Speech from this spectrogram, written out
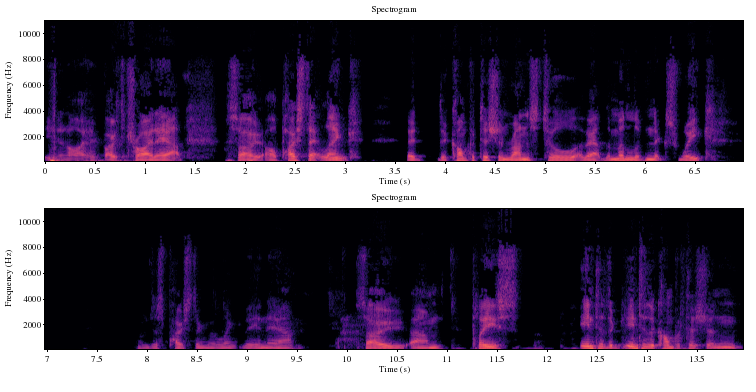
Ian and I have both tried out. So I'll post that link. It, the competition runs till about the middle of next week. I'm just posting the link there now. So um, please into the into the competition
